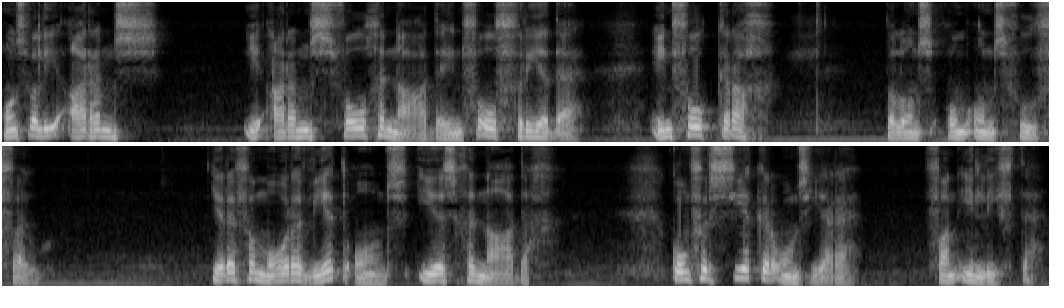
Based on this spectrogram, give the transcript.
Ons wil U arms, U arms vol genade en vol vrede en vol krag wil ons om ons voel vou. Here, vanmôre weet ons U is genadig. Kom verseker ons, Here, van U liefde.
